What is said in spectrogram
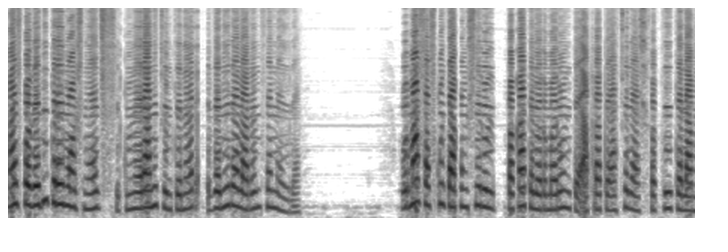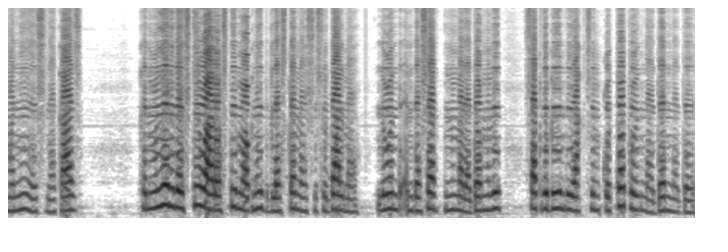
Mai spovedit trei moșnegi și, cum nu era niciun tânăr, venire la rând femeile. Urma să asculte acum șirul păcatelor mărunte, aproape aceleași făptuite la mânie și necaz, când muierile știu a rosti mognit blesteme și sudalme, luând în deșert numele Domnului și atribuindu-i acțiuni cu totul nedemne de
